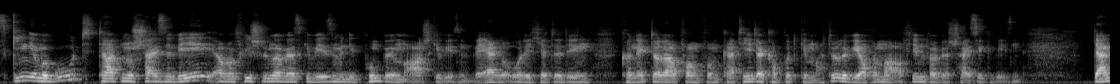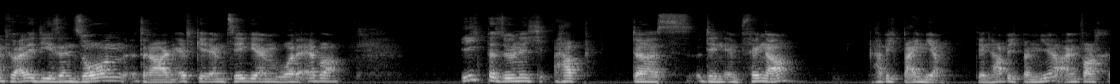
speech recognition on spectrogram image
Es ging immer gut, tat nur scheiße weh, aber viel schlimmer wäre es gewesen, wenn die Pumpe im Arsch gewesen wäre oder ich hätte den Connector da vom, vom Katheter kaputt gemacht oder wie auch immer. Auf jeden Fall wäre es scheiße gewesen. Dann für alle, die Sensoren tragen, FGM, CGM, whatever. Ich persönlich habe den Empfänger habe ich bei mir. Den habe ich bei mir einfach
